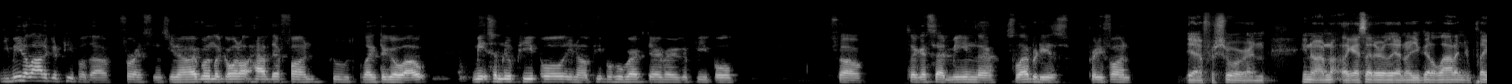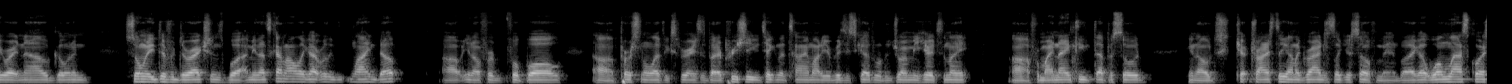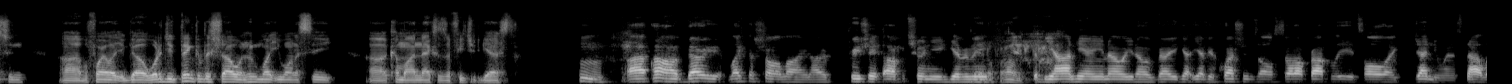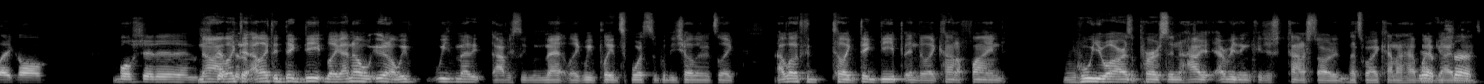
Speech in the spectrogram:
you meet a lot of good people though. For instance, you know, everyone will go out have their fun who like to go out, meet some new people. You know, people who work there, very good people. So, it's like I said, meeting the celebrities pretty fun. Yeah, for sure. And you know, I'm not like I said earlier. I know you've got a lot on your plate right now, going in so many different directions. But I mean, that's kind of all I got really lined up. Uh, you know, for football, uh, personal life experiences. But I appreciate you taking the time out of your busy schedule to join me here tonight uh, for my 19th episode. You know, just trying to stay on the grind just like yourself, man. But I got one last question uh, before I let you go. What did you think of the show, and who might you want to see uh, come on next as a featured guest? Hmm. I uh, very like the show line. I appreciate the opportunity you're giving Yeah, me. no to be on here, you know, you know, very good. you have your questions all set up properly. It's all like genuine. It's not like all bullshitted and No, I like to I like to dig deep. Like I know you know we've we've met obviously we met like we played sports with each other. It's like I love to, to like dig deep and to like kind of find who you are as a person, how everything could just kind of started. That's why I kind of have my Yeah, sure. guidelines.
